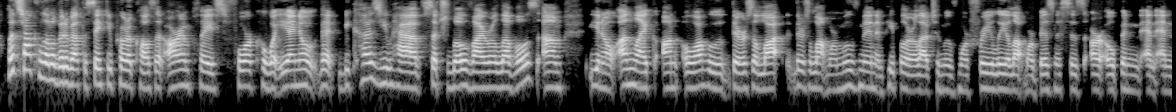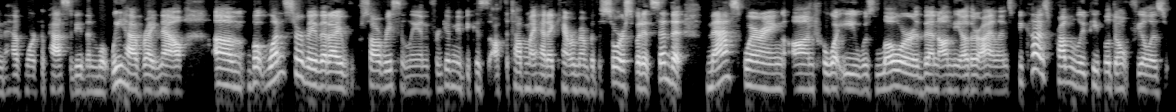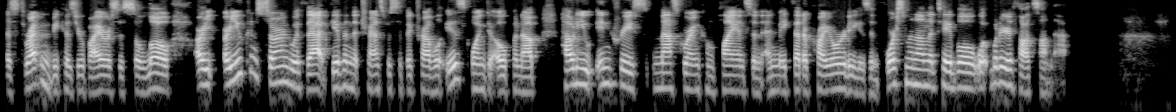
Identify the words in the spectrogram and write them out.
Let's talk a little bit about the safety protocols that are in place for Kauai. I know that because you have such low viral levels, um, you know, unlike on Oahu, there's a lot there's a lot more movement and people are allowed to move more freely. A lot more businesses are open and and have more capacity than what we have right now. Um, but one survey that I saw recently, and forgive me because off the top of my head I can't remember the source, but it said that mask wearing on Kauai was lower than on the other islands because probably people don't feel as as threatened because your virus is so low. Are are you concerned with that given that trans-Pacific travel is going to open up? How do you increase mask wearing compliance and, and make that a priority? Is enforcement on the table? What what are your thoughts on that?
